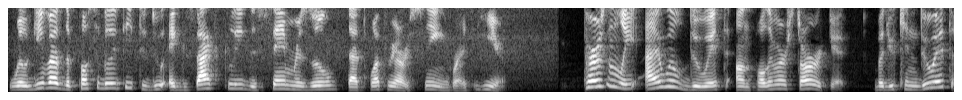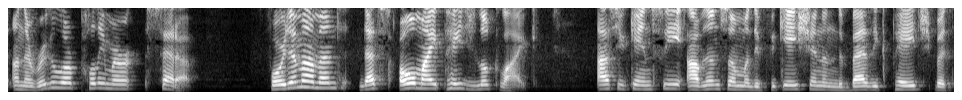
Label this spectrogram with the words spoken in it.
will give us the possibility to do exactly the same result that what we are seeing right here. Personally, I will do it on Polymer Starter Kit, but you can do it on a regular Polymer setup. For the moment, that's all my page look like. As you can see, I've done some modification on the basic page, but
